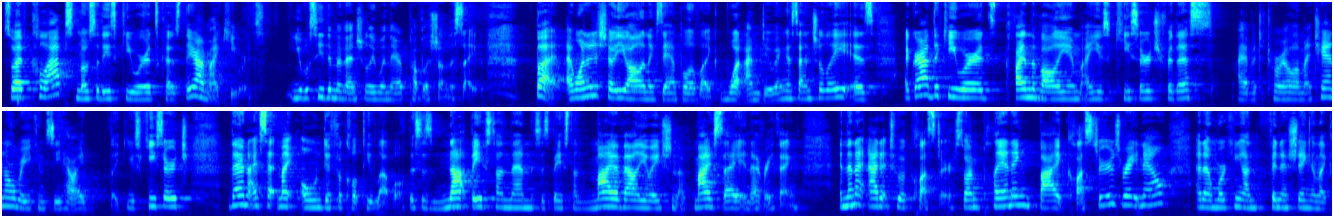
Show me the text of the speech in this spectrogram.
So I've collapsed most of these keywords because they are my keywords. You will see them eventually when they are published on the site. But I wanted to show you all an example of like what I'm doing essentially is I grab the keywords, find the volume, I use Keysearch for this. I have a tutorial on my channel where you can see how I like use Keysearch. Then I set my own difficulty level. This is not based on them. This is based on my evaluation of my site and everything. And then I add it to a cluster. So I'm planning by clusters right now, and I'm working on finishing and like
